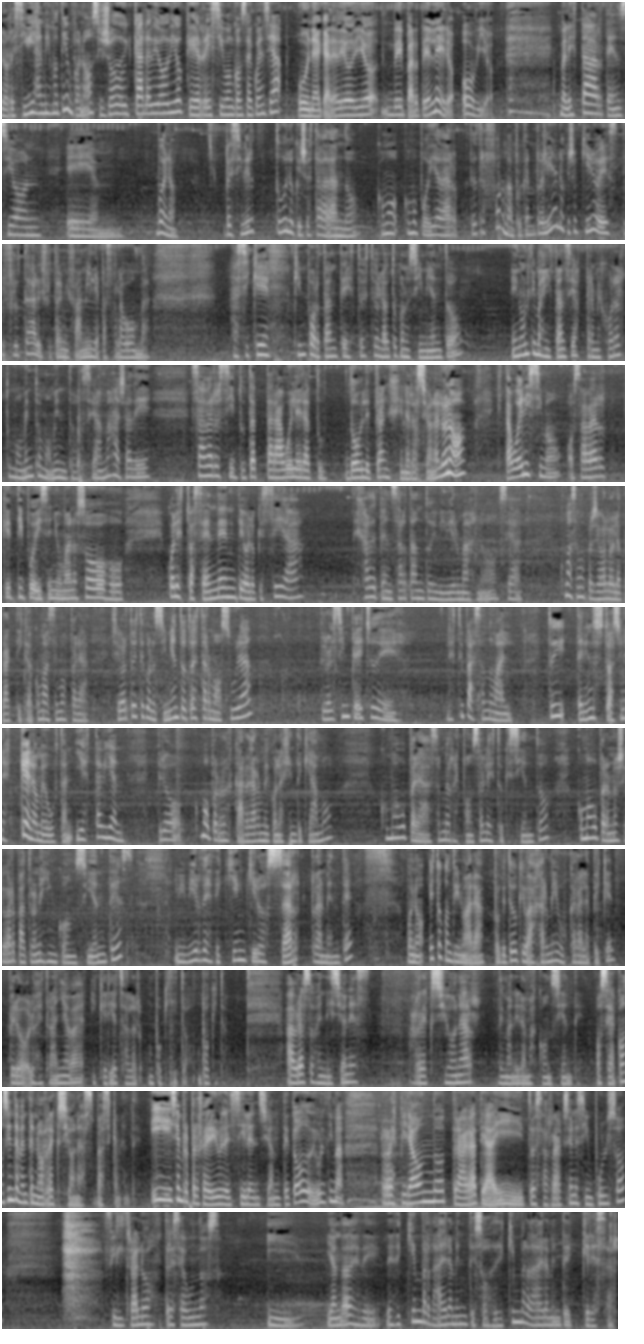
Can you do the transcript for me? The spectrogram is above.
lo recibís al mismo tiempo, ¿no? Si yo doy cara de odio, que recibo en consecuencia? Una cara de odio de parte del negro, obvio. Malestar, tensión, eh, bueno, recibir todo lo que yo estaba dando ¿Cómo, ¿Cómo podía dar de otra forma? Porque en realidad lo que yo quiero es disfrutar, disfrutar de mi familia, pasar la bomba. Así que qué importante esto, esto del autoconocimiento, en últimas instancias, para mejorar tu momento a momento. O sea, más allá de saber si tu tatarabuela era tu doble transgeneracional o no, que está buenísimo, o saber qué tipo de diseño humano sos, o cuál es tu ascendente, o lo que sea, dejar de pensar tanto y vivir más, ¿no? O sea, ¿cómo hacemos para llevarlo a la práctica? ¿Cómo hacemos para llevar todo este conocimiento, toda esta hermosura, pero al simple hecho de, le estoy pasando mal, estoy teniendo situaciones que no me gustan y está bien, pero ¿cómo para no descargarme con la gente que amo? ¿Cómo hago para hacerme responsable de esto que siento? ¿Cómo hago para no llevar patrones inconscientes y vivir desde quién quiero ser realmente? Bueno, esto continuará porque tengo que bajarme y buscar a la peque, pero los extrañaba y quería charlar un poquitito, un poquito. Abrazos, bendiciones, reaccionar de manera más consciente. O sea, conscientemente no reaccionas, básicamente. Y siempre es preferible el silencio ante todo. De última, respira hondo, trágate ahí todas esas reacciones, impulso, filtralo tres segundos y, anda desde, desde quién verdaderamente sos, desde quién verdaderamente querés ser.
